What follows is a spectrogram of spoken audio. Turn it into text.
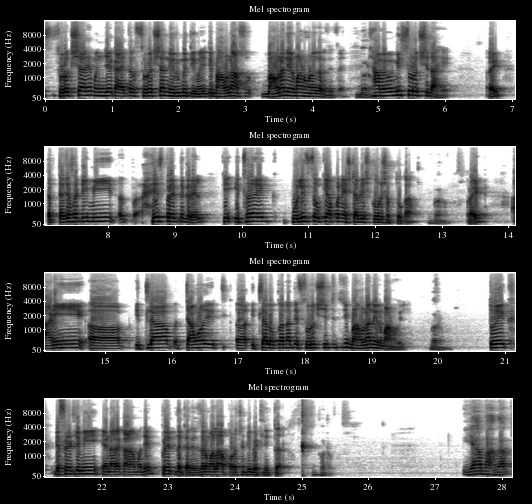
सुरक्षा आहे म्हणजे काय? तर सुरक्षा निर्मिती म्हणजे ती भावना भावना निर्माण होणं गरजेचं आहे. हा मी सुरक्षित आहे. राईट तर त्याच्यासाठी मी हेच प्रयत्न करेल की इथं एक पोलीस चौकी आपण एस्टॅब्लिश करू शकतो का? बरोबर. राईट आणि इथल्या त्यामुळे इथल्या लोकांना ते सुरक्षिततेची भावना निर्माण होईल. बरोबर. तो एक डेफिनेटली मी येणाऱ्या काळामध्ये प्रयत्न करेल जर मला ऑपॉर्च्युनिटी भेटली तर. बरोबर. या भागात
